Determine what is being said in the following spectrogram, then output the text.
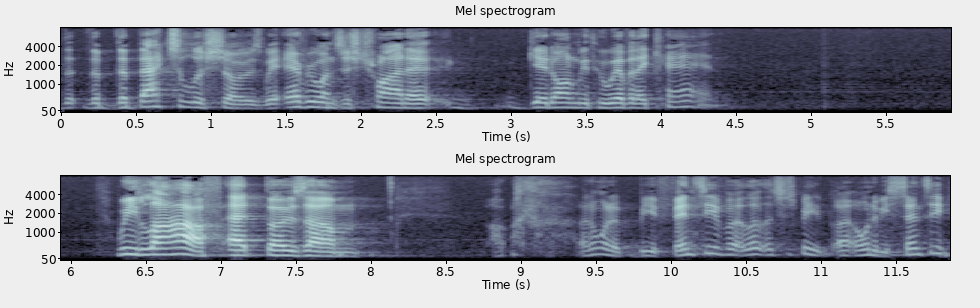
the, the, the bachelor shows where everyone's just trying to get on with whoever they can. We laugh at those, um, I don't want to be offensive, but let's just be, I want to be sensitive.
